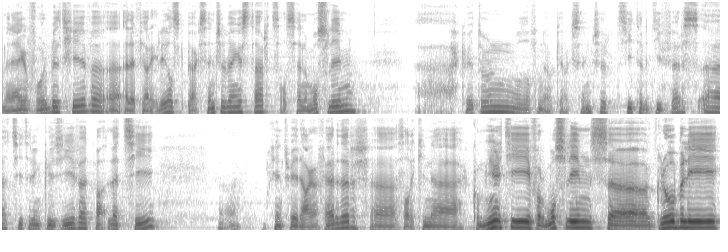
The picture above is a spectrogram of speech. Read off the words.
mijn eigen voorbeeld geven. Uh, elf jaar geleden, als ik bij Accenture ben gestart, als zijn moslim, uh, ik weet toen, was dat van, oké, Accenture, het ziet er divers uit, het ziet er inclusief uit, maar let's see. Uh, geen twee dagen verder uh, zat ik in een community voor moslims, globally,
